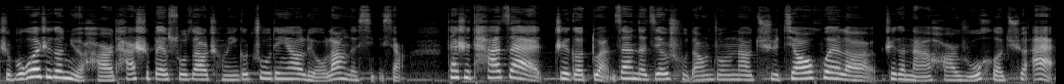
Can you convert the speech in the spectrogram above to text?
只不过这个女孩她是被塑造成一个注定要流浪的形象，但是她在这个短暂的接触当中呢，去教会了这个男孩如何去爱，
